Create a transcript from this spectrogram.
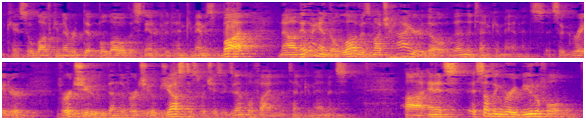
Okay, so love can never dip below the standard of the Ten Commandments. But, now on the other hand, the love is much higher though than the Ten Commandments. It's a greater virtue than the virtue of justice, which is exemplified in the Ten Commandments. Uh, and it's, it's something very beautiful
